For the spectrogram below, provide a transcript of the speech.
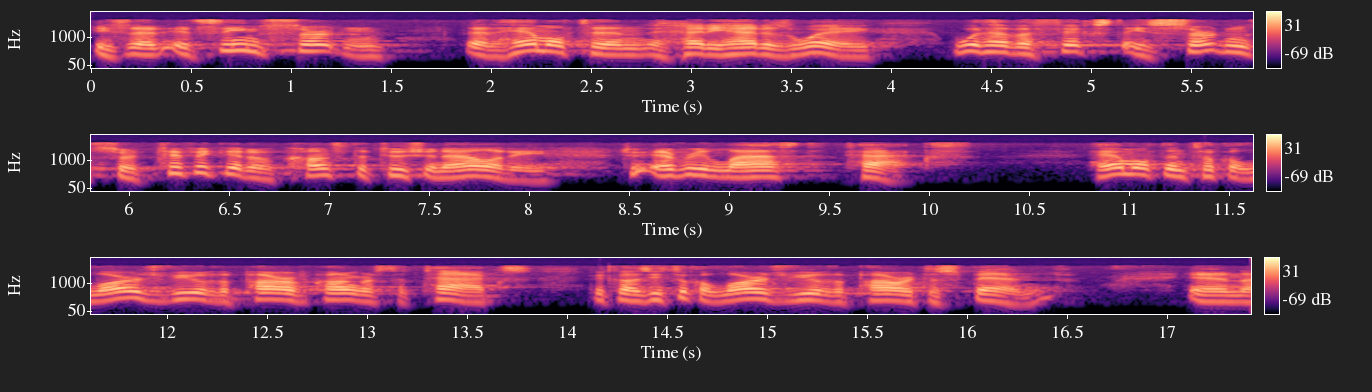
He said, "It seems certain that Hamilton, had he had his way, would have affixed a certain certificate of constitutionality to every last tax. Hamilton took a large view of the power of Congress to tax because he took a large view of the power to spend." And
